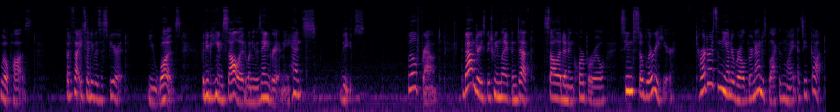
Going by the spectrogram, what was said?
Will paused. But I thought you said he was a spirit. He was, but he became solid when he was angry at me, hence these. Will frowned. The boundaries between life and death, solid and incorporeal, seemed so blurry here. Tartarus and the underworld were not as black and white as he'd thought.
